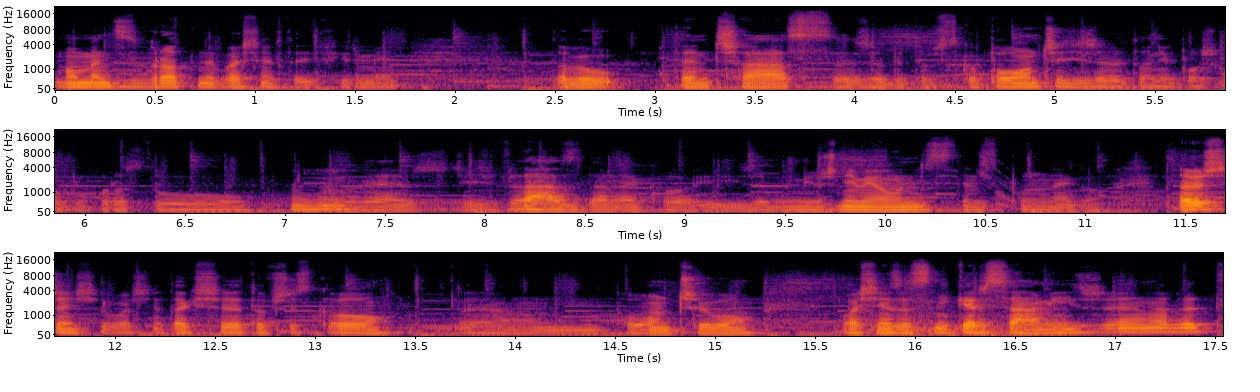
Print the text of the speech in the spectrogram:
moment zwrotny właśnie w tej firmie. To był ten czas, żeby to wszystko połączyć i żeby to nie poszło po prostu, Mhm. wiesz, gdzieś w las daleko i żebym już nie miał nic z tym wspólnego. Całe szczęście właśnie tak się to wszystko em, połączyło właśnie ze sneakersami, że nawet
